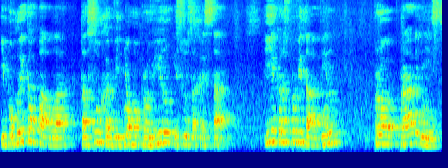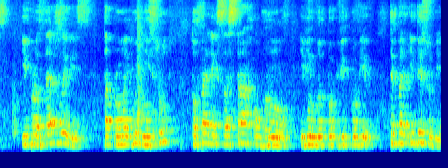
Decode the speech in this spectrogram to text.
і покликав Павла та слухав від нього про віру Ісуса Христа. І як розповідав він про праведність і про здержливість та про майбутній суд, то Фелікса страх обгорнув, і він відповів: Тепер іди собі,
